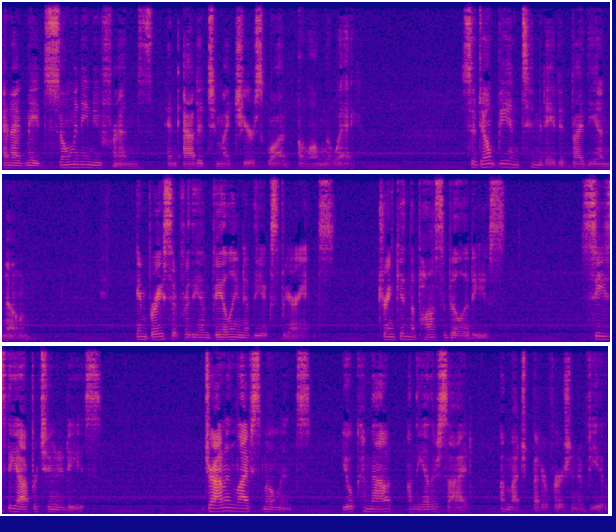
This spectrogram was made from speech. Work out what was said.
and I've made so many new friends and added to my cheer squad along the way. So don't be intimidated by the unknown. Embrace it for the unveiling of the experience. Drink in the possibilities. Seize the opportunities. Drown in life's moments. You'll come out on the other side a much better version of you.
